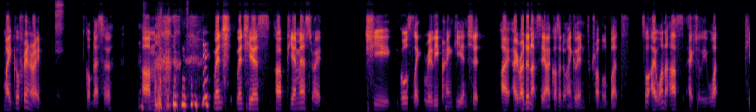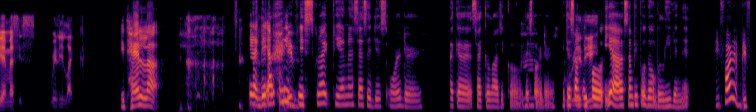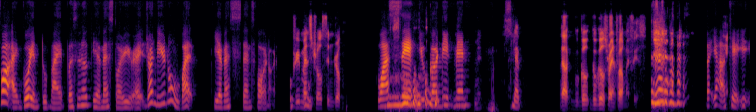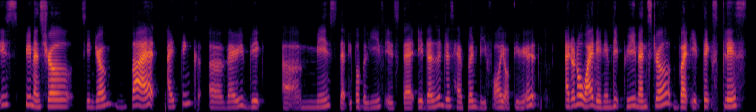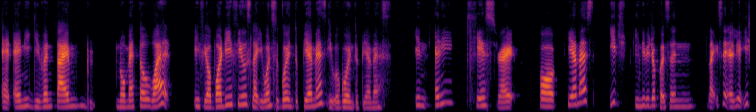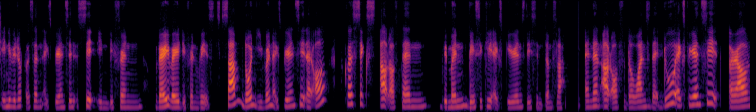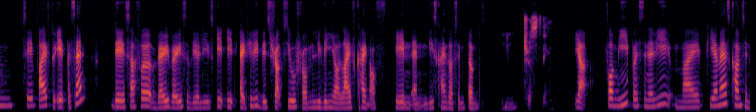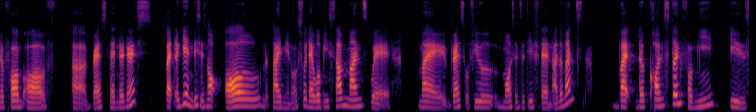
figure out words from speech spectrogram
my girlfriend, right? God bless her. Um, when she, when she has uh, PMS, right? She goes like really cranky and shit. I I rather not say I because I don't want to get into trouble. But so I want to ask actually what PMS is really like. It hell lah. Yeah, they actually It's- describe PMS as a disorder, like a psychological Mm. disorder. Because some people, yeah, some people don't believe in it. Before before I go into my personal PMS story, right? Jon, do you know what PMS stands for or not? Premenstrual syndrome. Wase, you got it, man. Slap. Yeah, Google Google's right in front of my face. But yeah, okay, it is premenstrual syndrome, but I think a very big uh myth that people believe is that it doesn't just happen before your period. I don't know why they named it premenstrual, but it takes place at any given time, no matter what. If your body feels like it wants to go into PMS, it will go into PMS. In any case, right, for PMS, each individual person, like I said earlier, each individual person experiences it in different, very, very different ways. Some don't even experience it at all, because six out of 10 women basically experience these symptoms. Lah. And then out of the ones that do experience it, around say 5 to 8%, they suffer very, very severely. It, it actually disrupts you from living your life kind of pain and these kinds of symptoms. Mhm. Interesting. Yeah. For me personally, my PMS comes in the form of uh, breast tenderness. But again, this is not all the time, you know. So there will be some months where my breast will feel more sensitive than other months. But the constant for me is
